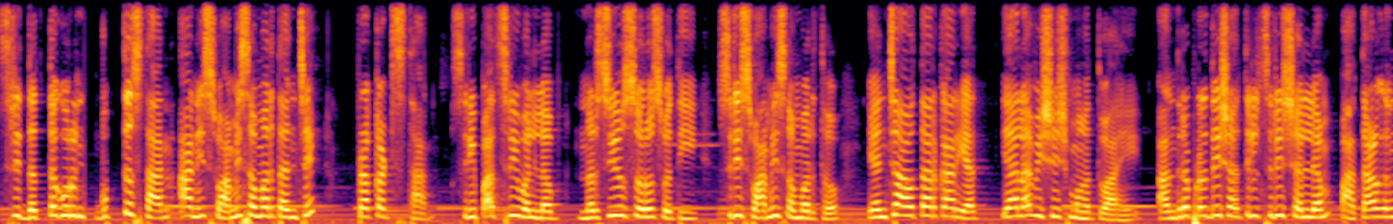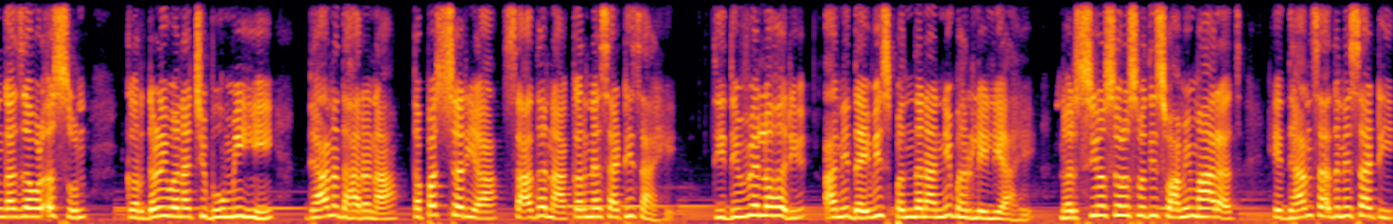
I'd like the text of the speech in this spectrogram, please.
श्री दत्तगुरू गुप्त स्थान आणि स्वामी समर्थांचे प्रकट स्थान. श्रीपाद श्री वल्लभ नरसिंह सरस्वती श्री स्वामी समर्थ यांच्या अवतार कार्यात याला विशेष महत्त्व आहे. आंध्र प्रदेशातील श्रीशल्यम पाताळगंगाजवळ असून कर्दळीवनाची भूमी ही ध्यानधारणा तपश्चर्या साधना करण्यासाठीच आहे. ती दिव्य लहरी आणि दैवी स्पंदनांनी भरलेली आहे. नरसिंह सरस्वती स्वामी महाराज हे ध्यान साधनेसाठी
